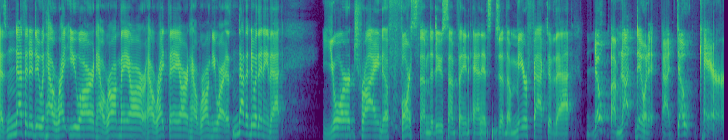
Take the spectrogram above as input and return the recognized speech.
has nothing to do with how right you are and how wrong they are, or how right they are and how wrong you are. It has nothing to do with any of that. You're trying to force them to do something, and it's the mere fact of that. Nope, I'm not doing it. I don't care.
